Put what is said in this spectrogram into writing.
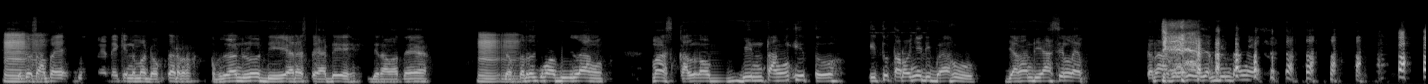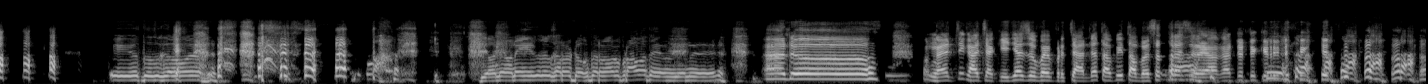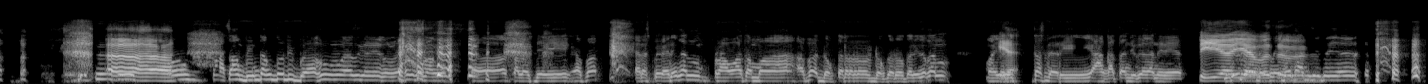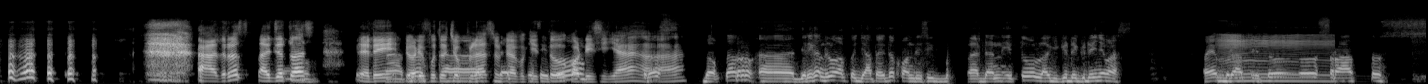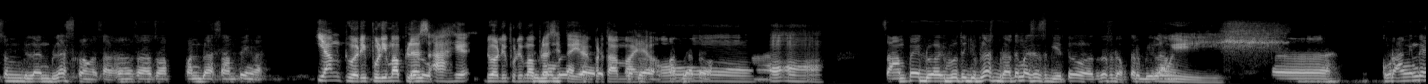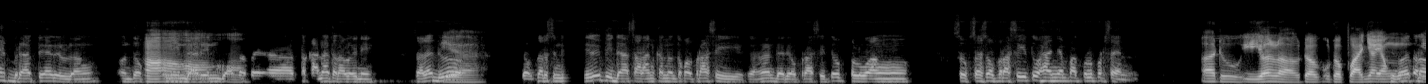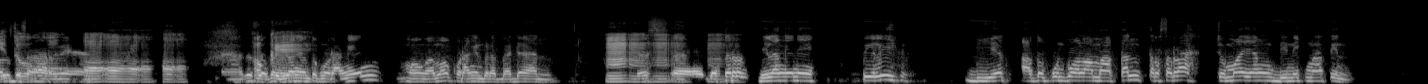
Hmm, Itu sampai diledekin sama dokter. Kebetulan dulu di RSPAD dirawatnya. hmm, hmm. Dokter tuh cuma bilang, Mas kalau bintang itu itu taruhnya di bahu, jangan di hasil lab. Karena hasilnya banyak bintangnya. Iya tuh segala Wah, dione-one itu karena dokter kalau perawat ya. begini. Aduh, ngajak ngajakinya supaya bercanda tapi tambah stres ya akan dengerin gitu. Ah, Oh, pasang bintang tuh di bahu mas kayak kalau memang eh, kalau di apa RSPAD kan perawat sama apa dokter dokter dokter itu kan mayoritas dari angkatan juga kan ini. iya Jadi iya ada betul. kelebihan gitu ya. Nah, terus lanjut Mas. Jadi Nah, terus, 2017 eh, sudah dari begitu situ, kondisinya. terus ah. dokter eh, jadi kan dulu waktu jatuh itu kondisi badan itu lagi gede-gedenya mas saya berat itu Hmm. 119 kalau nggak salah 118 something lah yang 2015 Dulu. akhir 2015 2015 itu ya, ya pertama betul, ya. Oh. Nah, oh, oh. Sampai 2017 beratnya masih segitu. Terus dokter bilang, Wih. Eh, kurangin deh beratnya dia bilang untuk oh, menghindarin oh, oh. tekanan terlalu ini. Soalnya dulu yeah. dokter sendiri tidak sarankan untuk operasi karena dari operasi itu peluang sukses operasi itu hanya 40 persen. Aduh, iyalah, udah udah banyak yang itu. Besar, oh, ya. oh, oh, oh, oh. Nah, terus okay. dokter bilang untuk ngurangin, mau nggak mau kurangin berat badan. Hmm, terus hmm, uh, dokter hmm. bilang ini, pilih diet ataupun pola makan terserah, cuma yang dinikmatin.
